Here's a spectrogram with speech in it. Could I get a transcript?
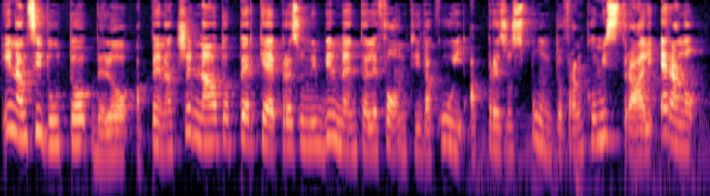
Innanzitutto, ve l'ho appena accennato, perché presumibilmente le fonti da cui ha preso spunto Franco Mistrali erano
